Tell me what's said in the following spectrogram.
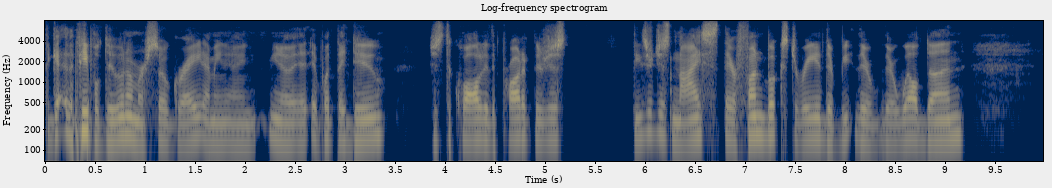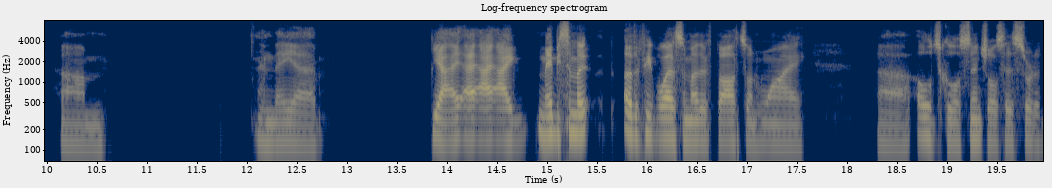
the, the people doing them are so great. I mean, I mean you know, it, it, what they do, just the quality of the product. They're just these are just nice. They're fun books to read. They're they're they're well done. Um, and they, uh, yeah, I, I, I, maybe some other people have some other thoughts on why uh, old school essentials has sort of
